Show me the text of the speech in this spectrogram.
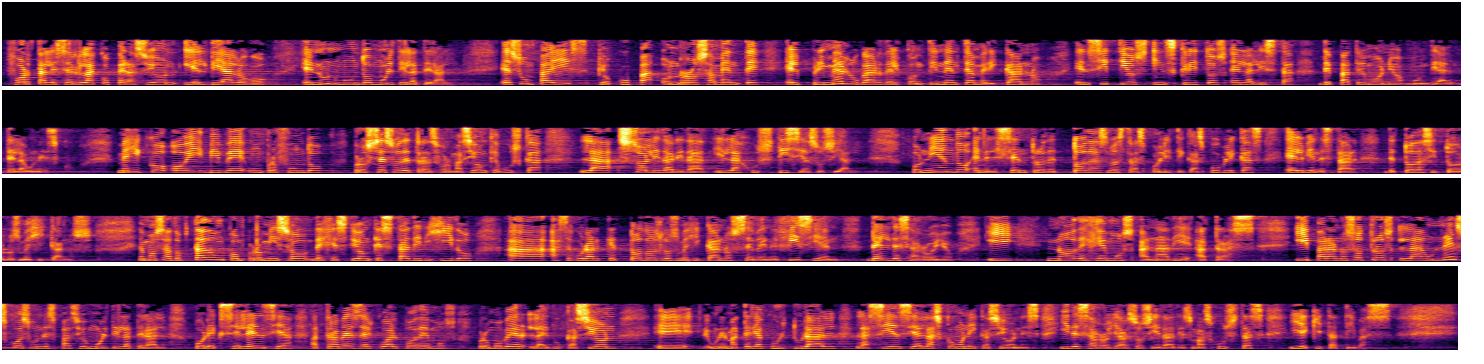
fortalecer la cooperación y el diálogo en un mundo multilateral. Es un país que ocupa honrosamente el primer lugar del continente americano en sitios inscritos en la lista de Patrimonio Mundial de la UNESCO. México hoy vive un profundo proceso de transformación que busca la solidaridad y la justicia social poniendo en el centro de todas nuestras políticas públicas el bienestar de todas y todos los mexicanos. Hemos adoptado un compromiso de gestión que está dirigido a asegurar que todos los mexicanos se beneficien del desarrollo y no dejemos a nadie atrás. Y para nosotros la UNESCO es un espacio multilateral por excelencia a través del cual podemos promover la educación eh, en materia cultural, la ciencia, las comunicaciones y desarrollar sociedades más justas y equitativas.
